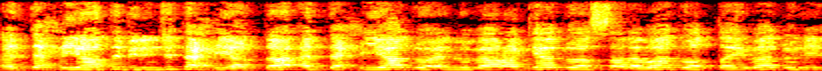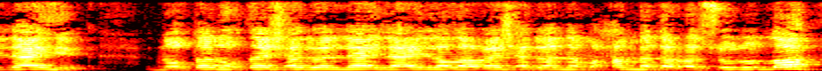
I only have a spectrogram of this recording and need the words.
ettehiyyatı birinci tahiyyatta ettehiyyatu el mübarekatu ve salavatu ve tayyibatu lillahi nokta nokta eşhedü en la ilahe illallah ve eşhedü enne Muhammeden Resulullah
